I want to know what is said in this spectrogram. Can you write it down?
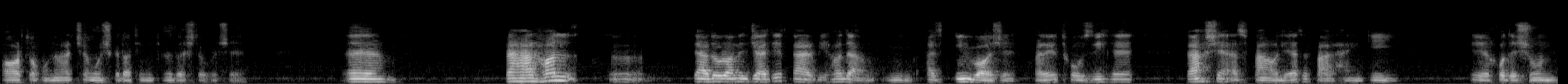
آرت و هنر چه مشکلاتی می‌تونه داشته باشه. به هر حال در دوران جدید غربی ها در از این واژه برای توضیح بخشی از فعالیت فرهنگی خودشون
